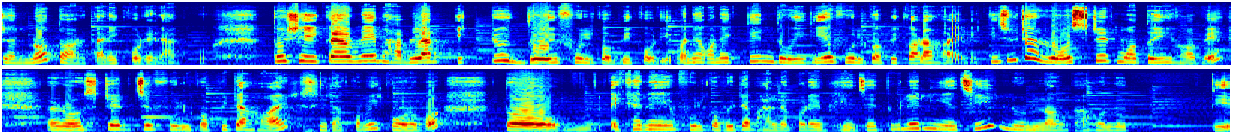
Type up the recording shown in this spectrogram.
জন্য তরকারি করে রাখব। তো সেই কারণে ভাবলাম একটু দই ফুলকপি করি। মানে অনেকদিন দই দিয়ে ফুলকপি করা হয়নি। কিছুটা রোস্টের মতোই হবে। রোস্টেড যে ফুলকপিটা হয়, সেরকমই করব। তো এখানে ফুলকপিটা ভালো করে ভেজে তুলে নিয়েছি। নুন, লঙ্কা, হলুদ দিয়ে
